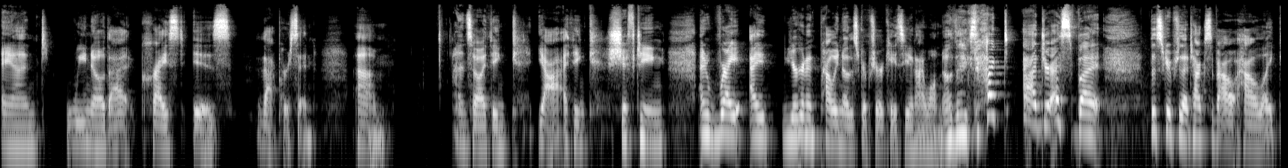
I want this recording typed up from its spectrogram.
And we know that Christ is that person. Um, and so I think, yeah, I think shifting and right, I you're gonna probably know the scripture, Kasey, and I won't know the exact address, but the scripture that talks about how like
